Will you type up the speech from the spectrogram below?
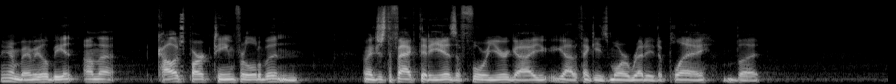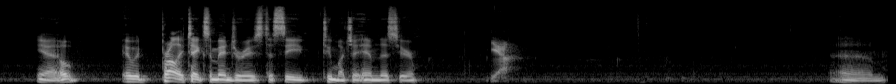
Yeah, maybe he'll be on the College Park team for a little bit, and I mean, just the fact that he is a four year guy, you, you got to think he's more ready to play. But yeah, hope, it would probably take some injuries to see too much of him this year. Yeah. Um,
